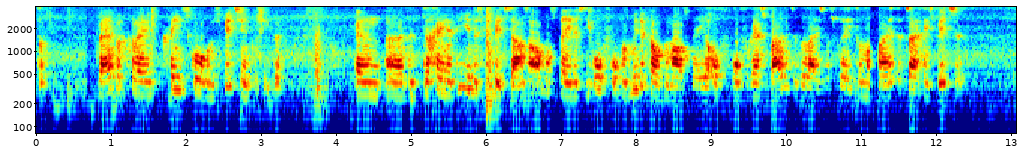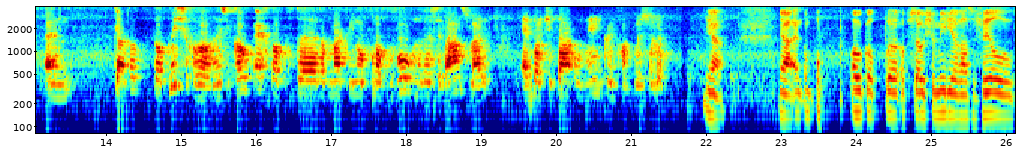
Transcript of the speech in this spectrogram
Dat, we hebben geen, geen scorende spits in principe. En uh, de, degene die in de spits staan, zijn allemaal spelers die of op het middenveld normaal spelen, of, of rechtsbuiten bij wijze van spreken, maar het zijn geen spitsen. En ja, dat, dat mis je gewoon. Dus ik hoop echt dat, uh, dat nog vanaf de volgende wedstrijd aansluit en dat je daar omheen kunt gaan puzzelen. Ja, ja en op, ook op, uh, op social media was er veel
